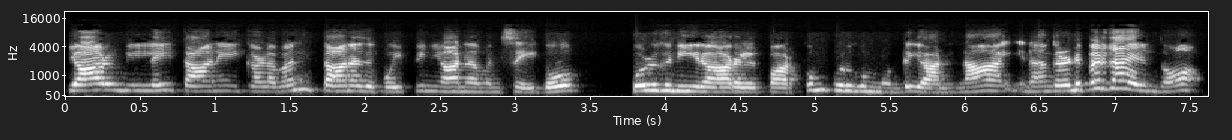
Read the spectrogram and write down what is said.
யாரும் இல்லை தானே கழவன் தானது பொய்ப்பின் யானவன் செய்கோ ஒழுகு நீர் ஆறல் பார்க்கும் குறுகும் உண்டு யான். நான் நாங்க ரெண்டு பேர் தான் இருந்தோம்.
